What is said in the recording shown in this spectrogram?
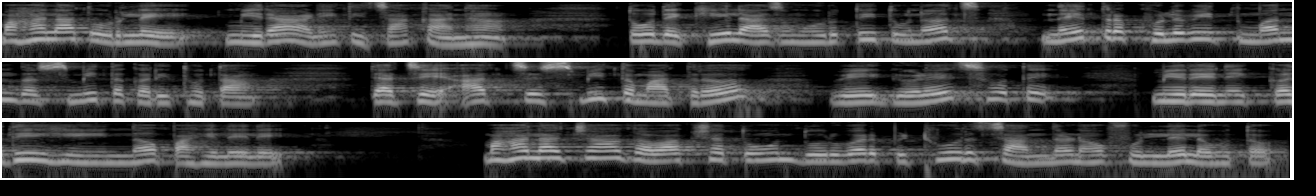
महालात उरले मीरा आणि तिचा कान्हा. तो देखील आज मूर्तीतूनच नेत्र खुलवीत मंद स्मित करीत होता. त्याचे आजचे स्मित मात्र वेगळेच होते. मीरेने कधीही न पाहिलेले. महालाच्या गवाक्षातून दूरवर पिठूर चांदणं फुललेलं होतं.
